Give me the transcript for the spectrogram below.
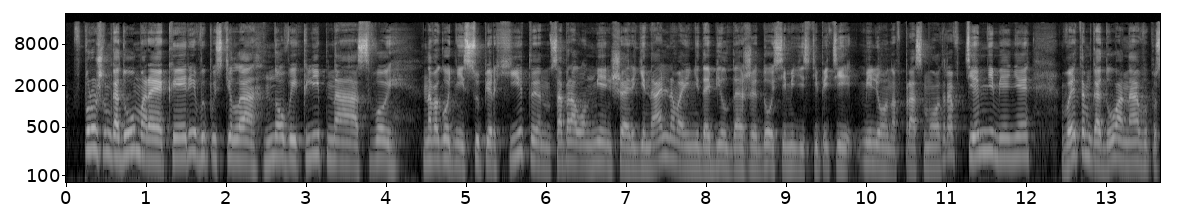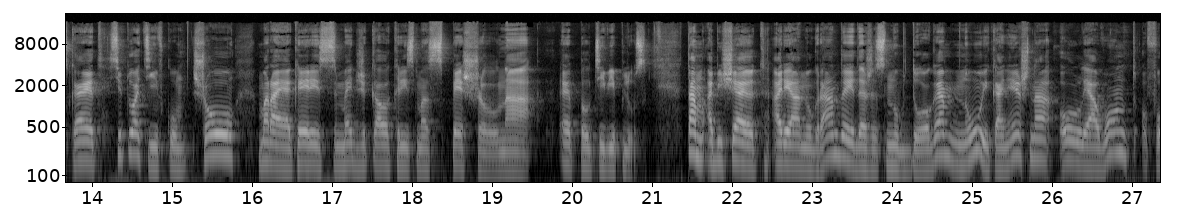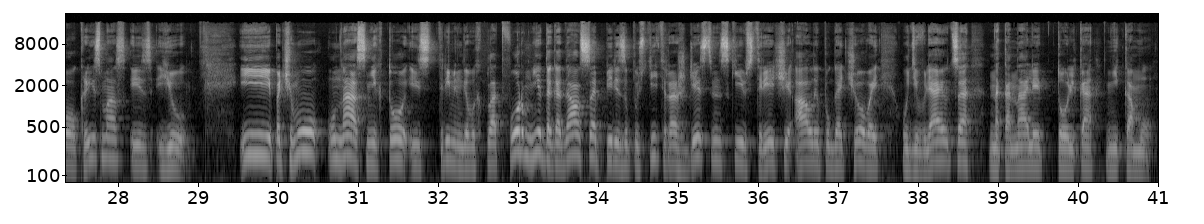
В прошлом году Мария Кэрри выпустила новый клип на свой новогодний суперхит. Собрал он меньше оригинального и не добил даже до 75 миллионов просмотров. Тем не менее, в этом году она выпускает ситуативку. Шоу Mariah Carey's Magical Christmas Special на Apple TV+. Там обещают Ариану Гранде и даже Snoop Dogg. Ну и, конечно, All I Want for Christmas is You. И почему у нас никто из стриминговых платформ не догадался перезапустить рождественские встречи Аллы Пугачевой, удивляются на канале только никому.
